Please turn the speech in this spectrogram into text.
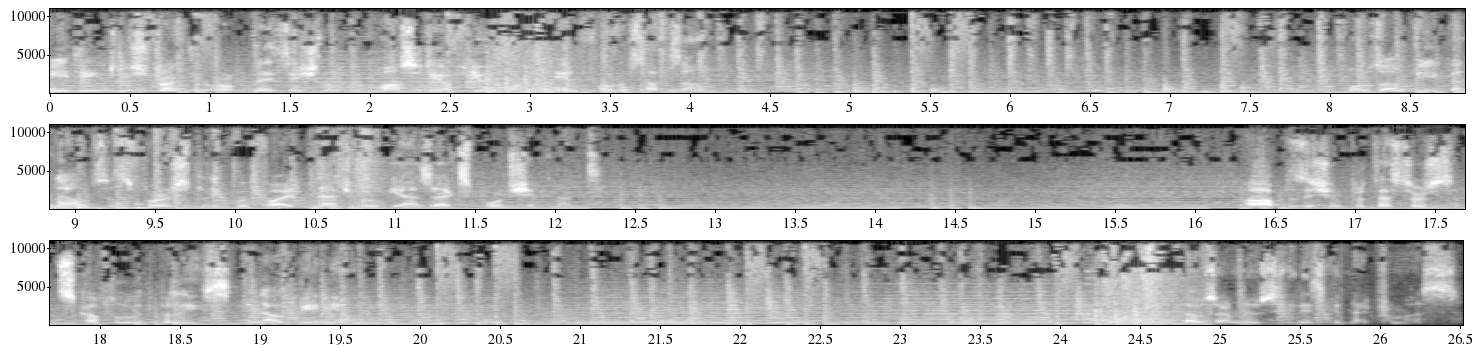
Meeting to strengthen organizational capacity of youth in Foro subzone. Mozambique announces first liquefied natural gas export shipment. Opposition protesters scuffle with police in Albania. Those are news. It is good night from us.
